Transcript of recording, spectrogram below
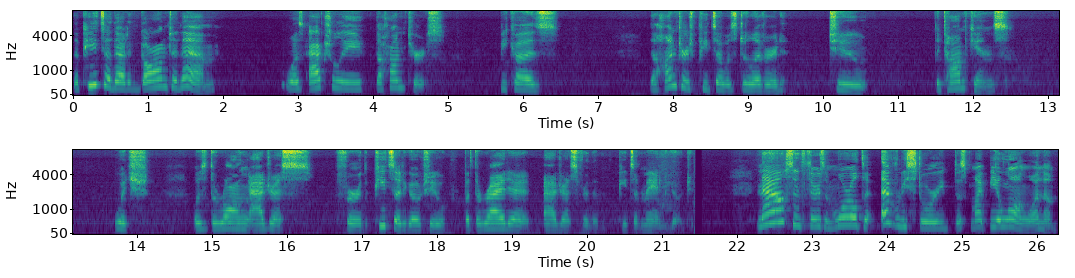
the pizza that had gone to them was actually the Hunter's because the Hunter's pizza was delivered to the Tompkins, which was the wrong address for the pizza to go to, but the right address for the pizza man to go to. Now, since there's a moral to every story, this might be a long one. Um,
